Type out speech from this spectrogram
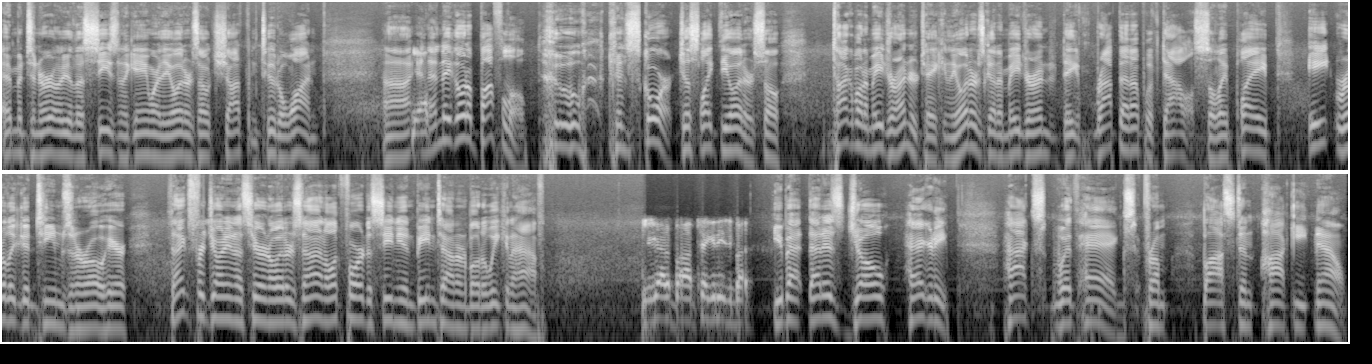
Edmonton earlier this season, a game where the Oilers outshot them two to one. Uh, And then they go to Buffalo, who can score just like the Oilers. So. Talk about a major undertaking. The Oilers got a major under. They wrap that up with Dallas, so they play eight really good teams in a row here. Thanks for joining us here in Oilers Now, and I look forward to seeing you in Beantown in about a week and a half. You got it, Bob. Take it easy, bud. You bet. That is Joe Haggerty, Hacks with Hags from Boston Hockey Now.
